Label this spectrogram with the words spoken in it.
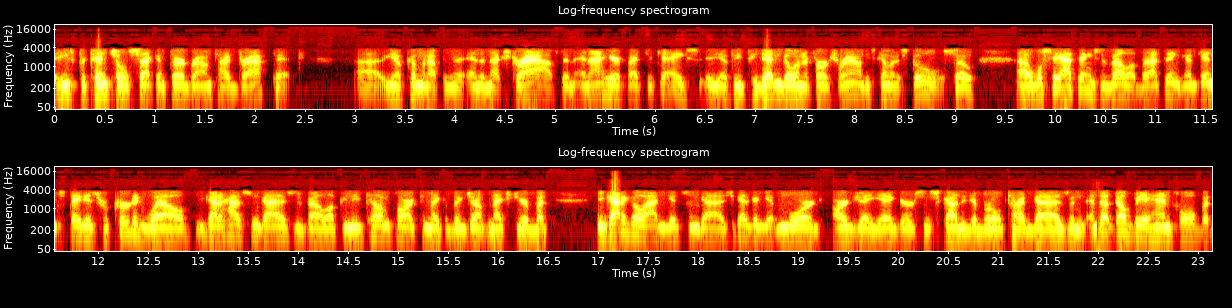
he's potential second, third round type draft pick. Uh, you know, coming up in the in the next draft, and and I hear if that's the case, if he, if he doesn't go in the first round, he's coming to school. So uh, we'll see how things develop. But I think again, State has recruited well. You got to have some guys develop. You need Kellum Clark to make a big jump next year, but you got to go out and get some guys. You got to go get more R.J. Yeagers and Scotty Dubrule type guys, and, and they'll be a handful. But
